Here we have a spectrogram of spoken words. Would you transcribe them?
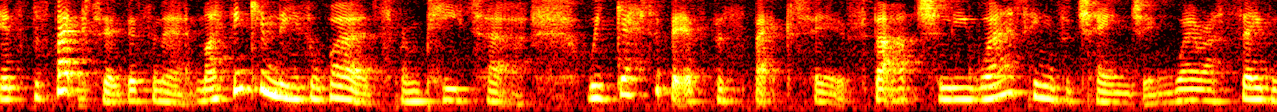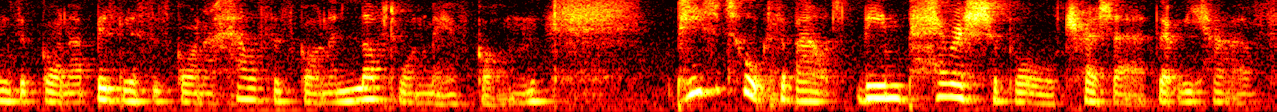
it's perspective, isn't it? And I think in these words from Peter, we get a bit of perspective that actually where things are changing, where our savings have gone, our business has gone, our health has gone, a loved one may have gone. Peter talks about the imperishable treasure that we have,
